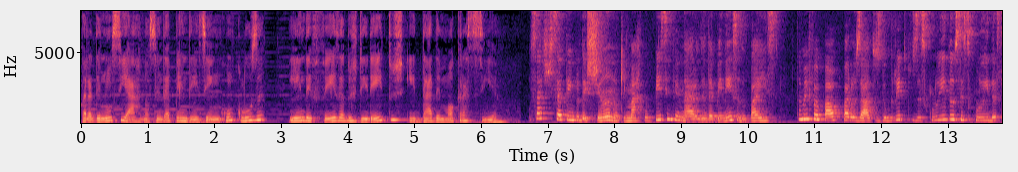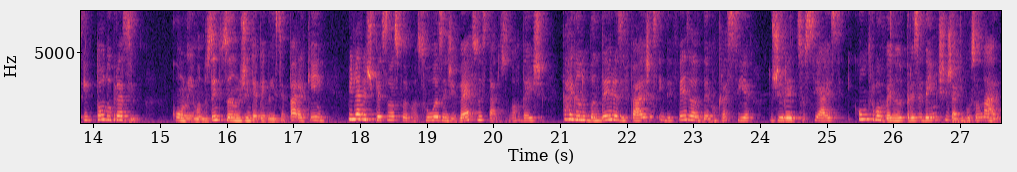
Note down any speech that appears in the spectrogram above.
para denunciar nossa independência inconclusa e em defesa dos direitos e da democracia. O 7 de setembro deste ano, que marca o bicentenário da independência do país, também foi palco para os atos do Grito dos Excluídos e Excluídas em todo o Brasil – com o lema 200 anos de independência para quem, milhares de pessoas foram às ruas em diversos estados do Nordeste carregando bandeiras e faixas em defesa da democracia, dos direitos sociais e contra o governo do presidente Jair Bolsonaro.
